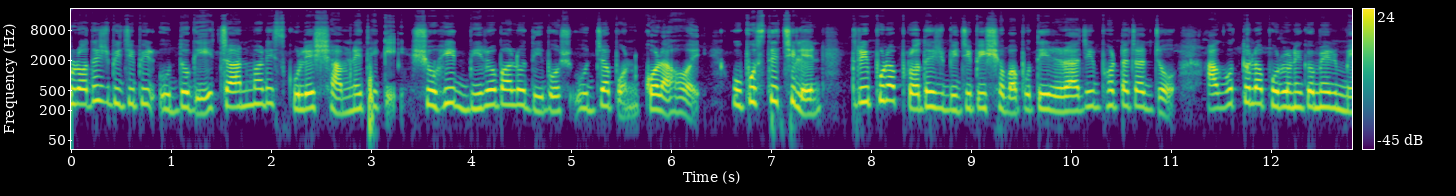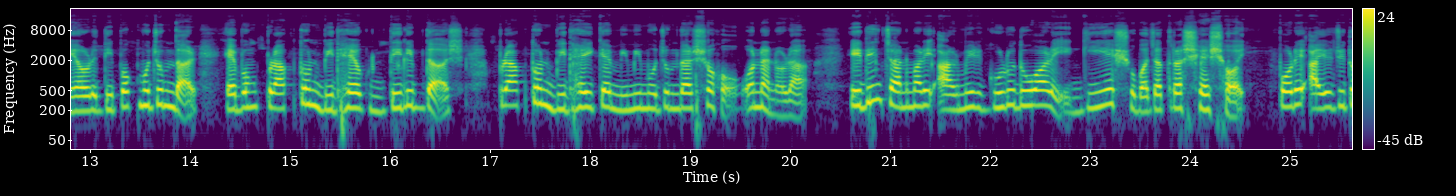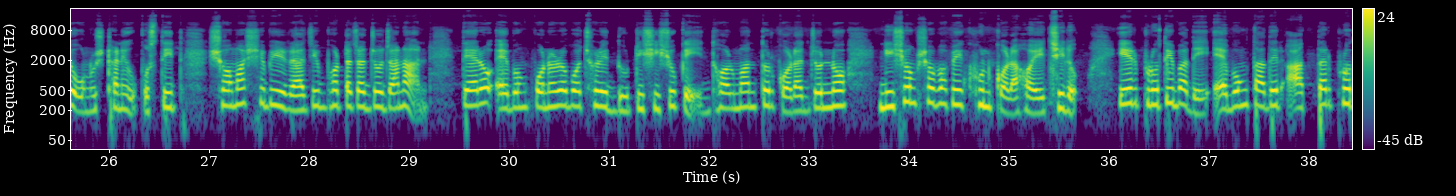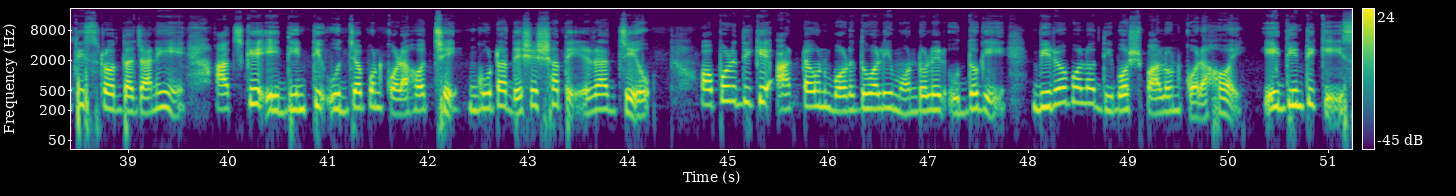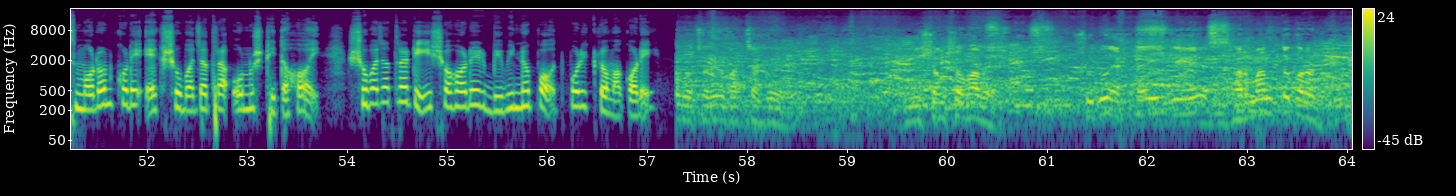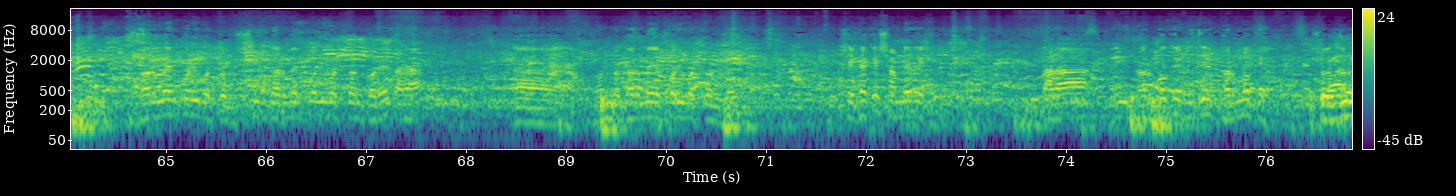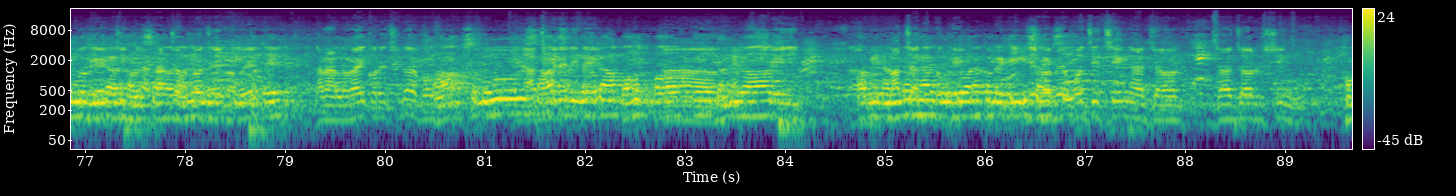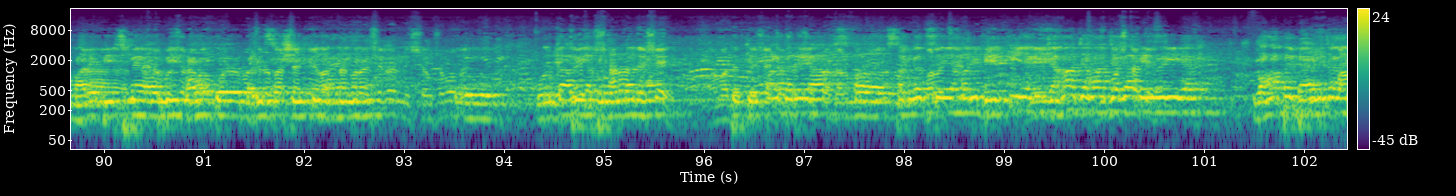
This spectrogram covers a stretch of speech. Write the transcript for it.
প্রদেশ বিজেপির উদ্যোগে চানমারি স্কুলের সামনে থেকে শহীদ বীরবালো দিবস উদযাপন করা হয়। উপস্থিত ছিলেন ত্রিপুরা প্রদেশ বিজেপি সভাপতি রাজীব ভট্টাচার্য, আগরতলা পৌর নিগমের মেয়র দীপক মজুমদার এবং প্রাক্তন বিধায়ক দিলীপ দাস, প্রাক্তন বিধায়িকা মিমি মজুমদার সহ অন্যান্যরা। এদিন চানমারি আর্মির গুরুদুয়ারে গিয়ে শোভাযাত্রা শেষ হয়। পরে আয়োজিত অনুষ্ঠানে উপস্থিত সমাজসেবী রাজীব ভট্টাচার্য জানান, তেরো এবং পনেরো বছরের দুটি শিশুকে ধর্মান্তর করার জন্য নৃশংসভাবে খুন করা হয়েছিল। এর প্রতিবাদে এবং তাদের আত্মার প্রতি শ্রদ্ধা জানিয়ে আজকে এই দিনটি উদযাপন করা হচ্ছে গোটা দেশের সাথে, রাজ্যেও। অপরদিকে আটটাউন বরদোয়ালি মণ্ডলের উদ্যোগে বীরবল দিবস পালন করা হয়। এই দিনটিকে স্মরণ করে এক শোভাযাত্রা অনুষ্ঠিত হয়। শোভাযাত্রাটি শহরের বিভিন্ন পথ পরিক্রমা করে। বছরের বাচ্চাকে নৃশংসভাবে শুধু একটাই যে ধর্মান্তকরণ, ধর্মের পরিবর্তন শিখ ধর্মের পরিবর্তন করে তারা অন্য ধর্মের পরিবর্তন সেটাকে সামনে রেখে তারা এই ধর্মকে নিজের ধর্মকে ধর্মকে ঠিক রাখার জন্য যেভাবে তারা লড়াই করেছিল এবং आप समूह আজকের साथ দিনে का बहुत बहुत আহ, धन्यवाद সেই अभिनंदन है गुरुद्वारा कमेटी की साइड যেভাবে से অজিত সিং আর জর জর্জর সিং हमारे बीच में और भी बहुत बड़ी ভাষাকে शक्ति হত্যা করা आई ছিল নৃশংসভাবে तो उनका भी এটি সারা अभिनंदन দেশে है আমাদের तो দেশে कृपा करें आप अ, संगत से हमारी बेनती है कि जहाँ जहाँ जगह मिल रही है वहाँ पे बैठ जाए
